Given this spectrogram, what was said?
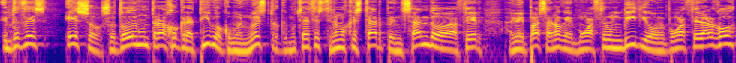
Entonces, eso, sobre todo en un trabajo creativo como el nuestro, que muchas veces tenemos que estar pensando hacer, a mí me pasa, ¿no? Que me pongo a hacer un vídeo o me pongo a hacer algo,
